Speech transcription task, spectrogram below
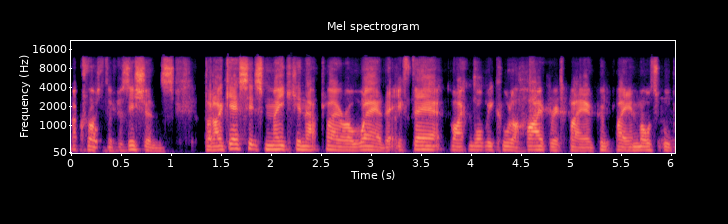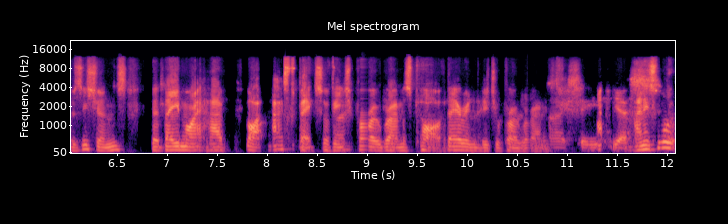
across the positions. But I guess it's making that player aware that if they're like what we call a hybrid player could play in multiple positions that they might have like aspects of each program as part of their individual program. I see. Yes. And it's all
